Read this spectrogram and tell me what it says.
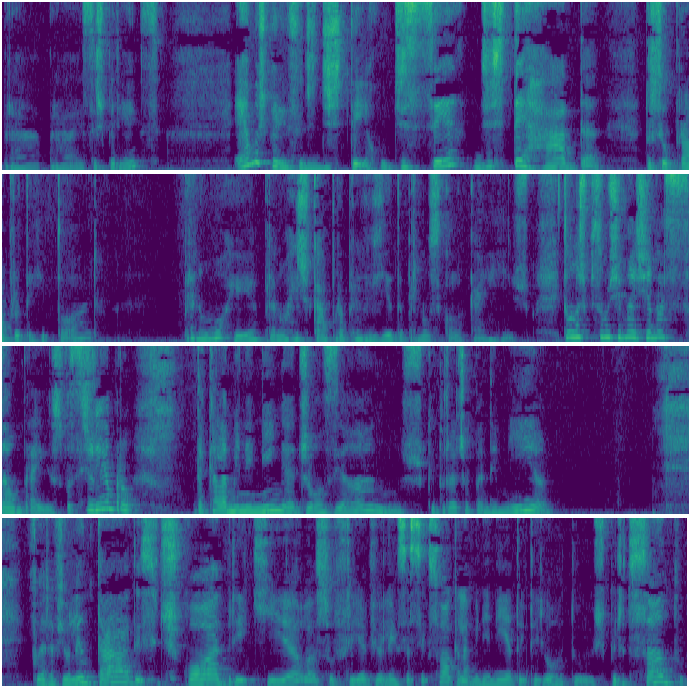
para essa experiência. É uma experiência de desterro, de ser desterrada do seu próprio território, para não morrer, para não arriscar a própria vida, para não se colocar em risco. Então nós precisamos de imaginação para isso. Vocês lembram daquela menininha de 11 anos que durante a pandemia foi era violentada e se descobre que ela sofria violência sexual, aquela menininha do interior do Espírito Santo,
